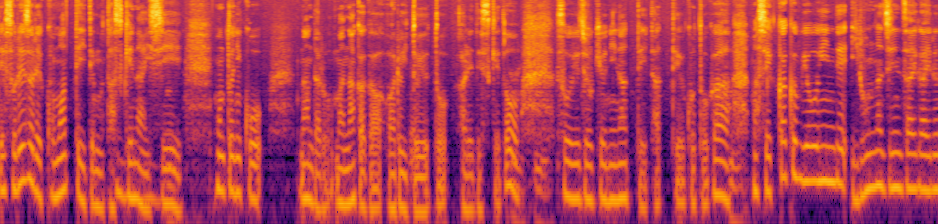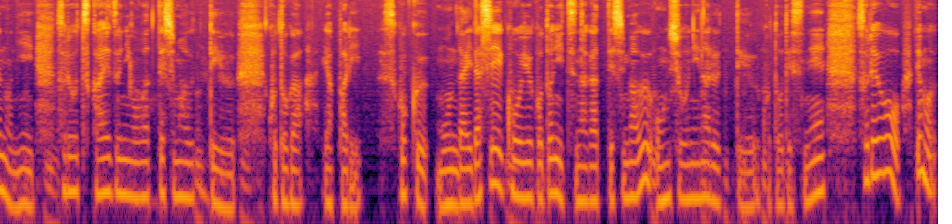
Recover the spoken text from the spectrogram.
で、それぞれ困っていても助けないし、本当にこう、なんだろう、まあ仲が悪いというとあれですけど、そういう状況になっていたっていうことが、まあせっかく病院でいろんな人材がいるのに、それを使えずに終わってしまうっていうことが、やっぱりすごく問題だし、こういうことにつながってしまう温床になるっていうことですね。それを、でも、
